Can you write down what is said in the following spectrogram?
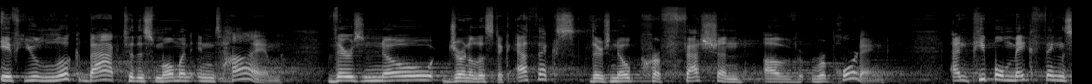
If you look back to this moment in time, there's no journalistic ethics, there's no profession of reporting, and people make things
